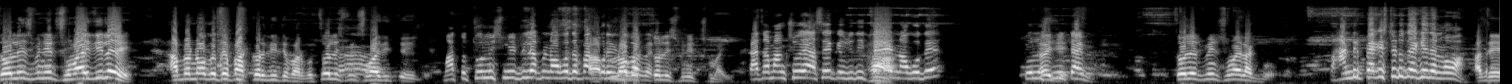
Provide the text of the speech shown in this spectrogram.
চল্লিশ মিনিট সময় দিলে আমরা নগদে পাক করে দিতে পারব। চল্লিশ মিনিট সময় দিতে হইব। মাত্র চল্লিশ মিনিট দিলে আপনি নগদে পাক করে দিতে পারবেন। চল্লিশ মিনিট সময়। কাঁচা মাংস আছে কেউ যদি চায় হ্যাঁ। নগদে চল্লিশ এই যে। মিনিট টাইম চল্লিশ মিনিট সময় লাগবে। হান্ডির প্যাকেজটা একটু দেখিয়ে দেন মামা। আরে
